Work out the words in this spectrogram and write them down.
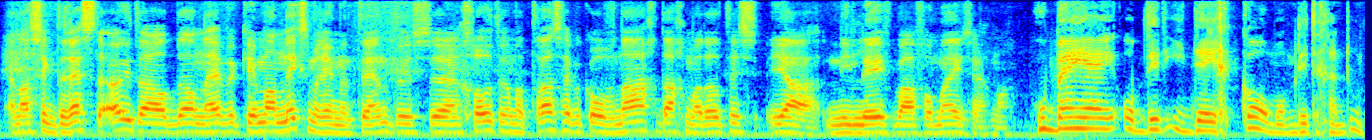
En als ik de rest eruit haal, dan heb ik helemaal niks meer in mijn tent. Dus een grotere matras heb ik over nagedacht, maar dat is ja, niet leefbaar voor mij, zeg maar. Hoe ben jij op dit idee gekomen om dit te gaan doen?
